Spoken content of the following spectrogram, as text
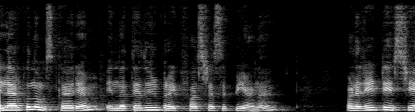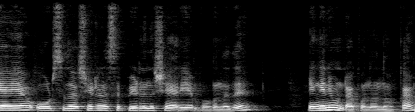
എല്ലാവർക്കും നമസ്കാരം. ഇന്നത്തേതൊരു ബ്രേക്ക്ഫാസ്റ്റ് റെസിപ്പിയാണ് വളരെ ടേസ്റ്റിയായ ഓട്സ് ദോശയുടെ റെസിപ്പിയാണ് ഇന്ന് ഷെയർ ചെയ്യാൻ പോകുന്നത്. എങ്ങനെ ഉണ്ടാക്കുന്നു നോക്കാം.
